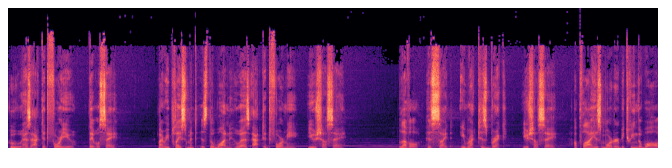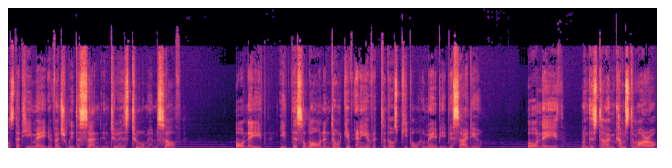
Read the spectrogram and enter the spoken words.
Who has acted for you? They will say. My replacement is the one who has acted for me, you shall say. Level his site, erect his brick, you shall say. Apply his mortar between the walls that he may eventually descend into his tomb himself. O Neith, eat this alone and don't give any of it to those people who may be beside you. O Neith, when this time comes tomorrow,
